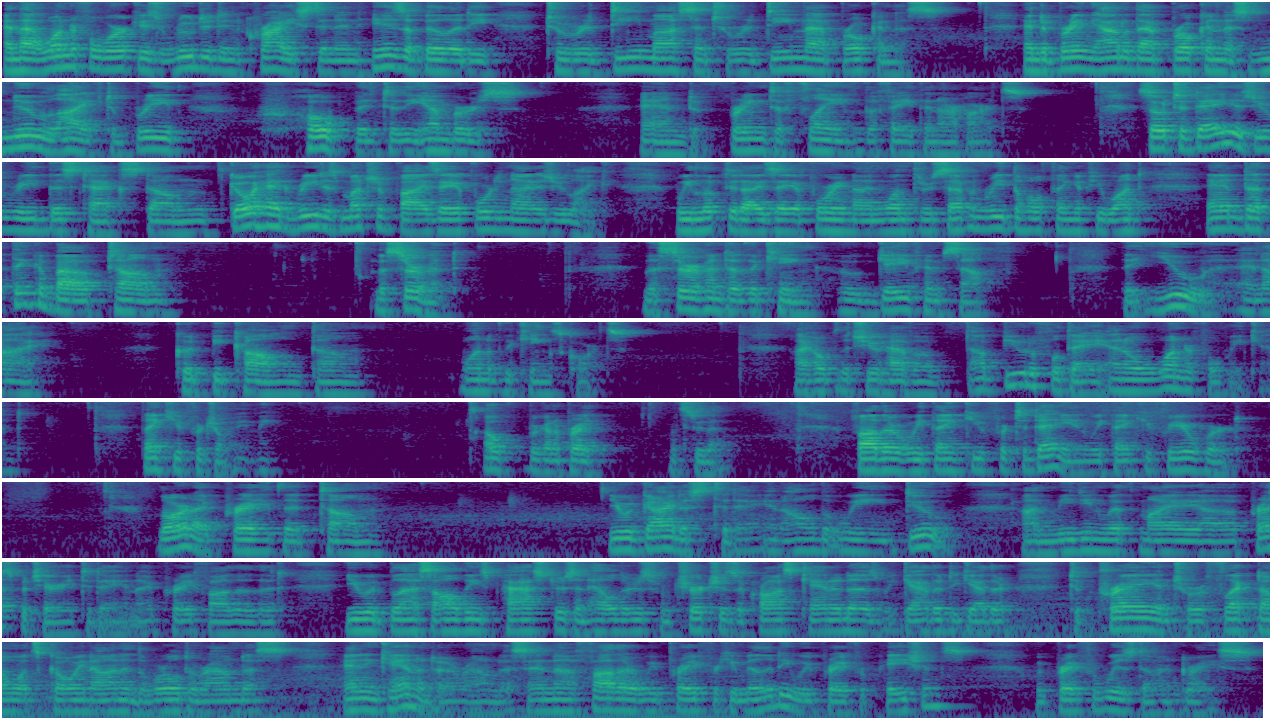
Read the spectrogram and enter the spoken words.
And that wonderful work is rooted in Christ and in His ability to redeem us and to redeem that brokenness. And to bring out of that brokenness new life, to breathe hope into the embers and bring to flame the faith in our hearts. So today, as you read this text, um, go ahead read as much of Isaiah 49 as you like. We looked at Isaiah 49 1 through 7. Read the whole thing if you want, and uh, think about um, the servant, the servant of the King who gave himself, that you and I could be called um, one of the King's courts. I hope that you have a, a beautiful day and a wonderful weekend. Thank you for joining me. Oh, we're going to pray. Let's do that. Father, we thank you for today and we thank you for your word. Lord, I pray that um, you would guide us today in all that we do. I'm meeting with my uh, presbytery today, and I pray, Father, that you would bless all these pastors and elders from churches across Canada as we gather together to pray and to reflect on what's going on in the world around us and in Canada around us. And uh, Father, we pray for humility, we pray for patience, we pray for wisdom and grace.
